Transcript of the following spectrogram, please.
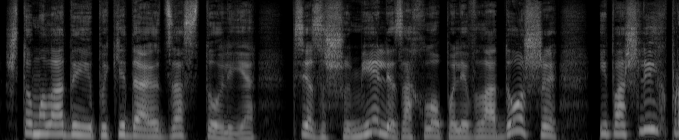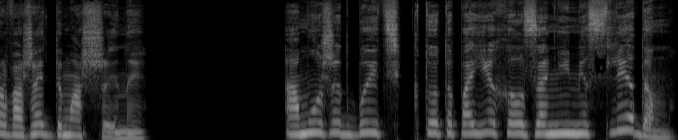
что молодые покидают застолье. Все зашумели, захлопали в ладоши и пошли их провожать до машины. А может быть, кто-то поехал за ними следом?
